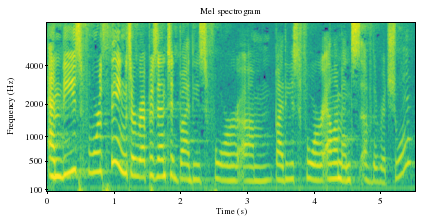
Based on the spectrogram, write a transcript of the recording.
And these four things are represented by these four, um, by these four elements of the ritual.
